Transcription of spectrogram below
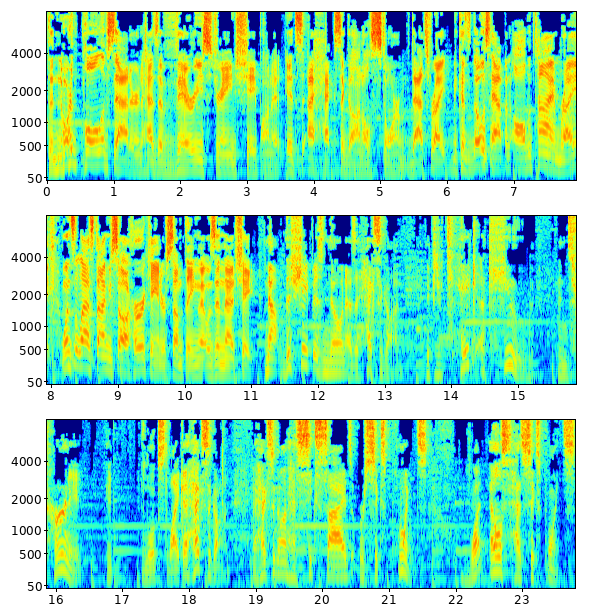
The North Pole of Saturn has a very strange shape on it. It's a hexagonal storm. That's right, because those happen all the time, right? When's the last time you saw a hurricane or something that was in that shape? Now, this shape is known as a hexagon. If you take a cube and turn it, it looks like a hexagon. A hexagon has six sides or six points. What else has six points?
